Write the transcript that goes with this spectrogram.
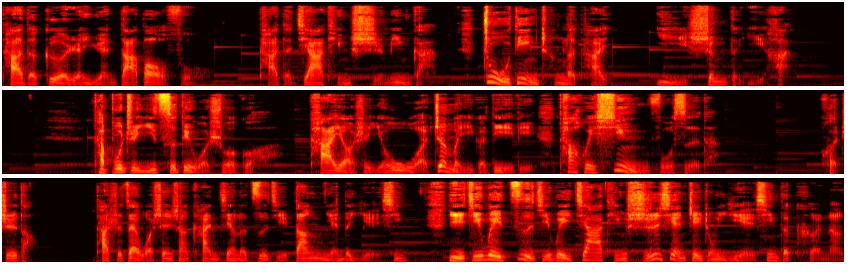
他的个人远大抱负，他的家庭使命感，注定成了他一生的遗憾。他不止一次对我说过，他要是有我这么一个弟弟，他会幸福死的。我知道，他是在我身上看见了自己当年的野心，以及为自己、为家庭实现这种野心的可能。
